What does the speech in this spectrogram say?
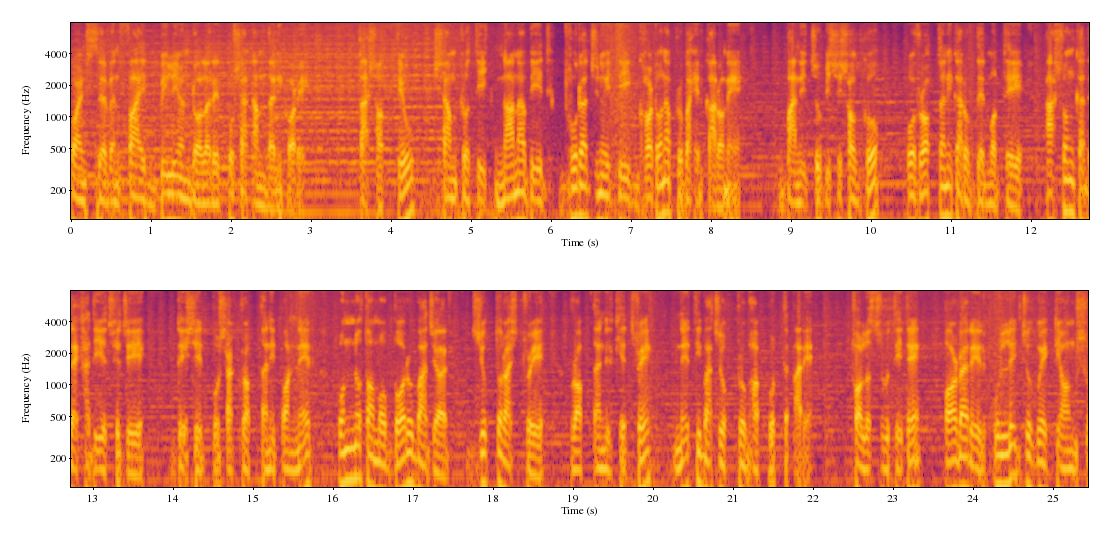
point seven five billion ডলারের পোশাক আমদানি করে। তা সত্ত্বেও, সাম্প্রতিক নানাবিধ ভূরাজনৈতিক ঘটনা প্রবাহের কারণে বাণিজ্য বিশেষজ্ঞ ও রপ্তানিকারকদের মধ্যে আশঙ্কা দেখা দিয়েছে যে, দেশের পোশাক রপ্তানি পণ্যের অন্যতম বড় বাজার যুক্তরাষ্ট্রে রপ্তানির ক্ষেত্রে নেতিবাচক প্রভাব পড়তে পারে। ফলশ্রুতিতে, অর্ডারের উল্লেখযোগ্য একটি অংশ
